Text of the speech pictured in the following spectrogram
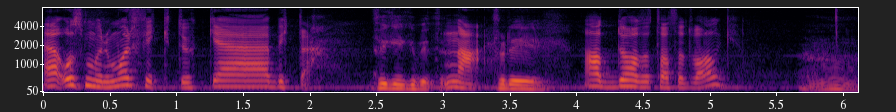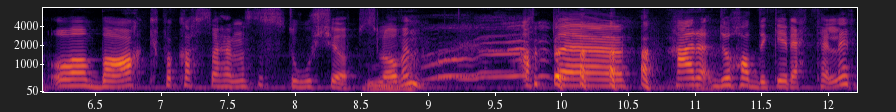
Eh, hos mormor fikk du ikke bytte. Fikk ikke bytte. Nei. Fordi Du hadde tatt et valg. Og bak på kassa hennes så sto kjøpsloven. At uh, her, Du hadde ikke rett heller.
